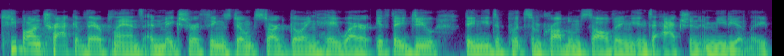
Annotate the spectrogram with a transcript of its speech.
keep on track of their plans, and make sure things don't start going haywire. If they do, they need to put some problem solving into action immediately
